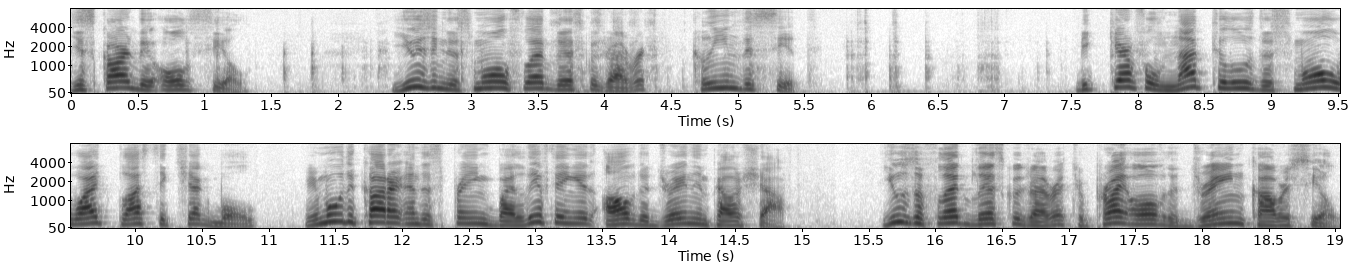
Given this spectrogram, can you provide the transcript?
Discard the old seal. Using the small flat blade screwdriver, clean the seat. Be careful not to lose the small white plastic check ball. Remove the cutter and the spring by lifting it off the drain impeller shaft. Use a flat blade screwdriver to pry off the drain cover seal.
